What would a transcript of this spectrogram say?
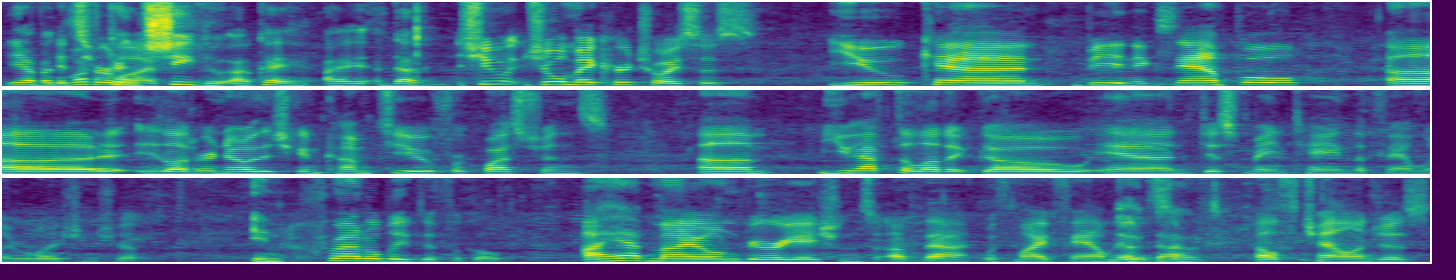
Yeah but it's what can life. she do? Okay i that she, she will make her choices you can be an example. Uh, you let her know that she can come to you for questions. Um, you have to let it go and just maintain the family relationship. Incredibly difficult. I have my own variations of that with my family no with doubt. health challenges,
